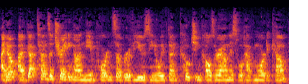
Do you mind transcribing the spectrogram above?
I don't. I've got tons of training on the importance of reviews. You know, we've done coaching calls around this. We'll have more to come.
